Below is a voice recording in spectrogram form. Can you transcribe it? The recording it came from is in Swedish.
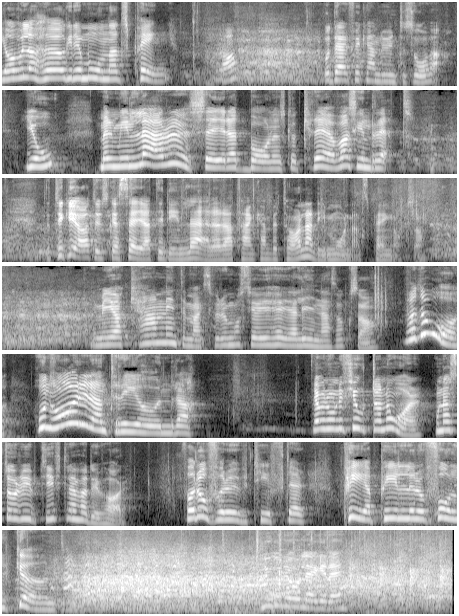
Jag vill ha högre månadspeng. Ja. Och därför kan du inte sova? Jo, men min lärare säger att barnen ska kräva sin rätt. Då tycker jag att du ska säga till din lärare att han kan betala din månadspeng också. Men jag kan inte Max, för då måste jag ju höja Linas också. Vadå? Hon har redan 300. Ja, men hon är 14 år. Hon har större utgifter än vad du har. Vadå för utgifter? P-piller och folköl? Friday.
